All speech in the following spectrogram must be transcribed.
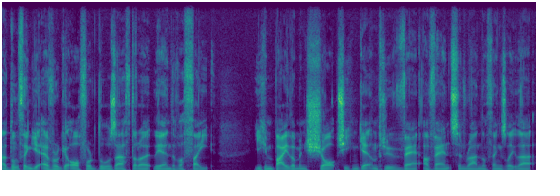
I don't think you ever get offered those after a, the end of a fight. You can buy them in shops. You can get them through ve- events and random things like that.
